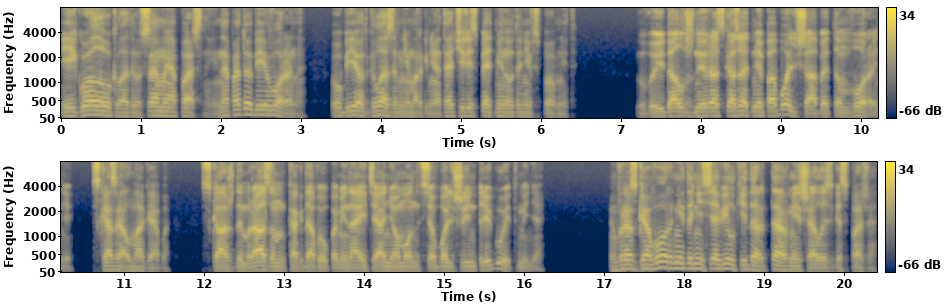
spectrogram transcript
И голову кладу самый опасный, наподобие ворона. Убьет, глазом не моргнет, а через пять минут и не вспомнит. «Вы должны рассказать мне побольше об этом вороне», — сказал Магаба. «С каждым разом, когда вы упоминаете о нем, он все больше интригует меня». В разговор, не донеся вилки до рта, вмешалась госпожа.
